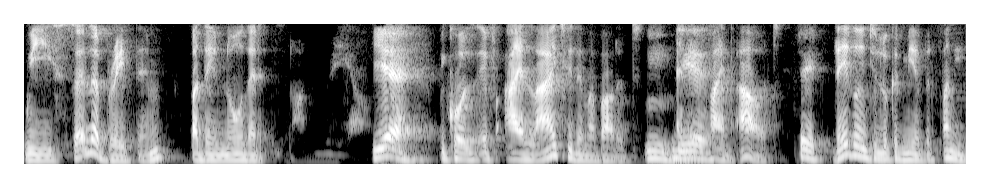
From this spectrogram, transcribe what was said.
we celebrate them, but they know that it's not real. Yeah. Because if I lie to them about it and they find out, Hey. they're going to look at me a bit funny.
